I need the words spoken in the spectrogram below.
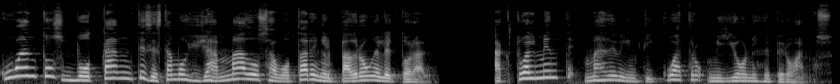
¿Cuántos votantes estamos llamados a votar en el padrón electoral? Actualmente, más de 24 millones de peruanos.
